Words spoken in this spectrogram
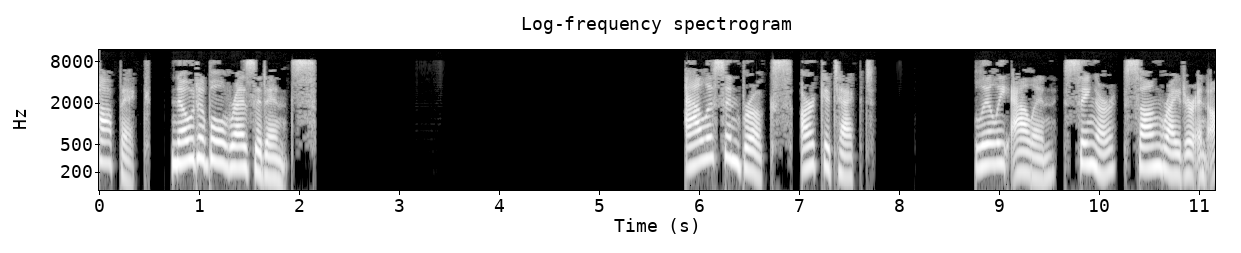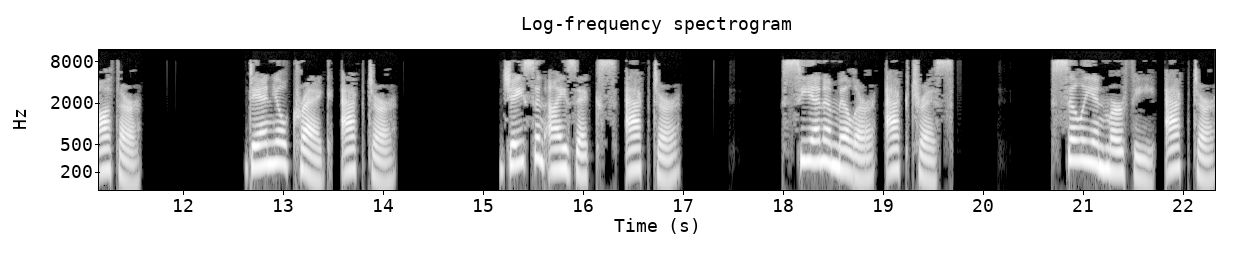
Topic. Notable residents. Alison Brooks, architect. Lily Allen, singer, songwriter and author. Daniel Craig, actor. Jason Isaacs, actor. Sienna Miller, actress. Cillian Murphy, actor.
